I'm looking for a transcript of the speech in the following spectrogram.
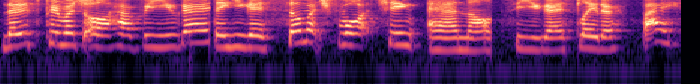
that is pretty much all I have for you guys. Thank you guys so much for watching and I'll see you guys later. Bye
